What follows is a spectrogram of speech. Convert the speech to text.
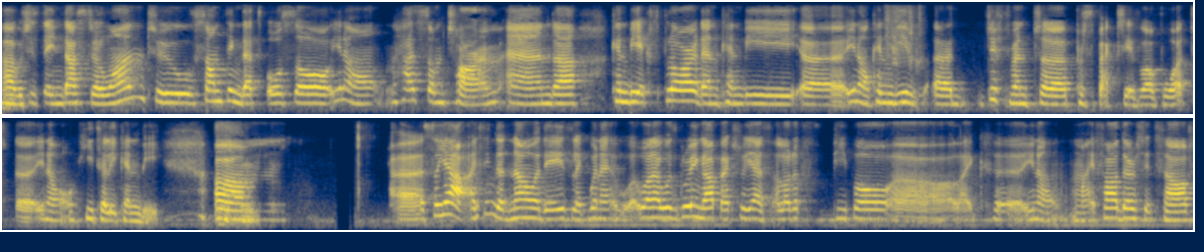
uh, mm. which is the industrial one, to something that also you know has some charm and uh, can be explored and can be uh, you know can give a different uh, perspective of what uh, you know Italy can be. Um, uh, so yeah, I think that nowadays, like when I when I was growing up, actually yes, a lot of people, uh, like uh, you know, my father's itself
